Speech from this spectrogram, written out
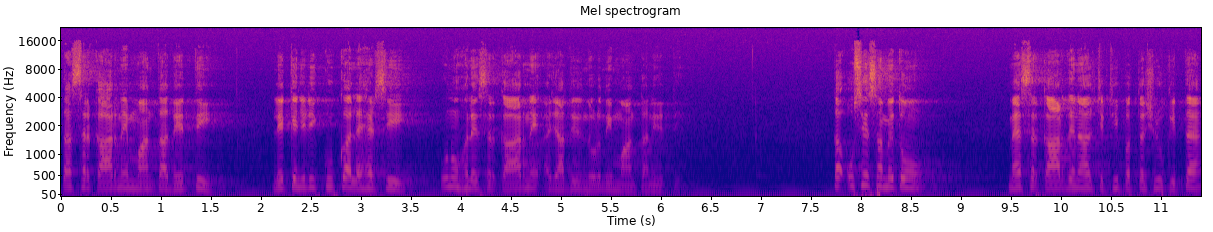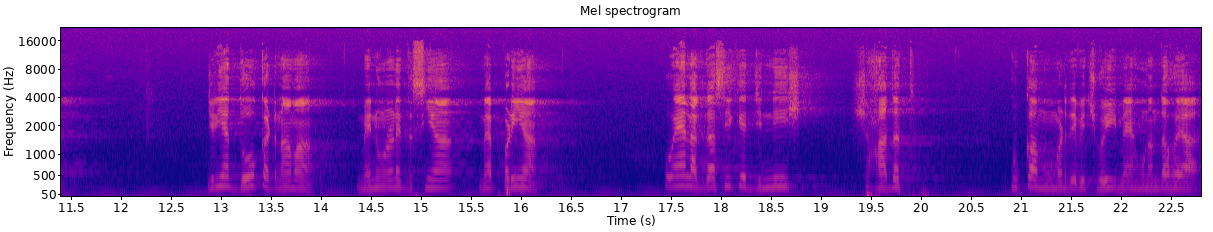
ਤਾਂ ਸਰਕਾਰ ਨੇ ਮਾਨਤਾ ਦੇ ਦਿੱਤੀ, ਲੇਕਿਨ ਜਿਹੜੀ ਕੂਕਾ ਲਹਿਰ ਸੀ, ਉਹਨੂੰ ਹਲੇ ਸਰਕਾਰ ਨੇ ਆਜ਼ਾਦੀ ਦੇ ਅੰਦੋਲਨ ਦੀ ਮਾਨਤਾ ਨਹੀਂ ਦਿੱਤੀ। ਤਾਂ ਉਸੇ ਸਮੇਂ ਤੋਂ ਮੈਂ ਸਰਕਾਰ ਦੇ ਨਾਲ ਚਿੱਠੀ ਪੱਤਰ ਸ਼ੁਰੂ ਕੀਤਾ। ਜਿਹੜੀਆਂ ਦੋ ਘਟਨਾਵਾਂ ਮੈਨੂੰ ਉਹਨਾਂ ਨੇ ਦਸੀਆਂ, ਮੈਂ ਪੜੀਆਂ ਉਹ ਐਂ ਲੱਗਦਾ ਸੀ ਕਿ ਜਿੰਨੀ ਸ਼ਹਾਦਤ ਕੂਕਾ ਮੂਵਮੈਂਟ ਦੇ ਵਿੱਚ ਹੋਈ, ਮੈਂ ਹੁਣ ਆਂਦਾ ਹੋਇਆ,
